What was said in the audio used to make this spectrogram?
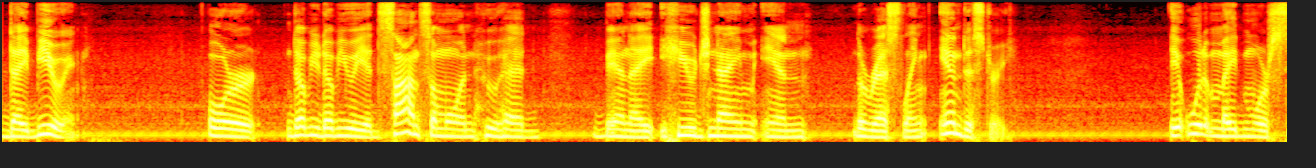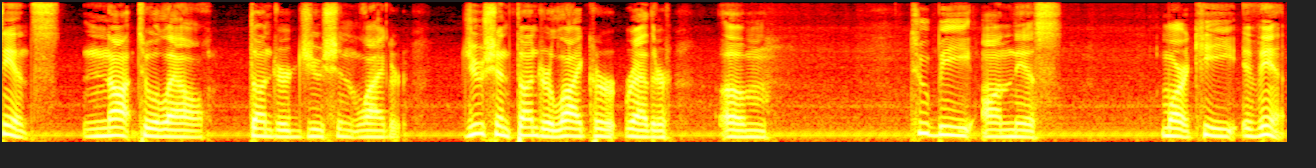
debuting. Or WWE had signed someone who had been a huge name in the wrestling industry. It would have made more sense not to allow Thunder Jushin Liger, Jushin Thunder Liger rather, um, to be on this marquee event.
